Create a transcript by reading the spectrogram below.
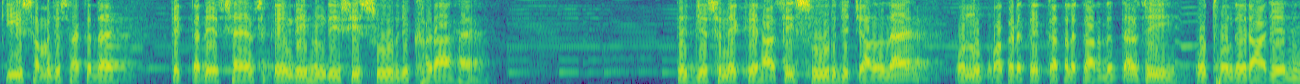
ਕੀ ਸਮਝ ਸਕਦਾ ਹੈ? ਤੇ ਕਦੇ ਸਾਇੰਸ ਕਹਿੰਦੀ ਹੁੰਦੀ ਸੀ, ਸੂਰਜ ਖੜਾ ਹੈ। ਤੇ ਜਿਸ ਨੇ ਕਿਹਾ ਸੀ, ਸੂਰਜ ਚੱਲਦਾ ਉਹਨੂੰ ਪਕੜ ਕੇ ਕਤਲ ਕਰ ਦਿੱਤਾ ਸੀ, ਉਥੋਂ ਦੇ ਰਾਜੇ ਨੇ।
